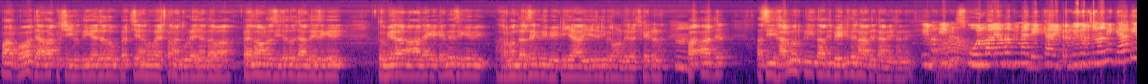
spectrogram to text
ਪਰ ਬਹੁਤ ਜ਼ਿਆਦਾ ਖੁਸ਼ੀ ਹੁੰਦੀ ਹੈ ਜਦੋਂ ਬੱਚਿਆਂ ਨੂੰ ਇਸ ਤਰ੍ਹਾਂ ਜੋੜਿਆ ਜਾਂਦਾ ਵਾ। ਪਹਿਲਾਂ ਹੁਣ ਅਸੀਂ ਜਦੋਂ ਜਾਂਦੇ ਸੀਗੇ ਤਾਂ ਮੇਰਾ ਨਾਮ ਲੈ ਕੇ ਕਹਿੰਦੇ ਸੀਗੇ ਵੀ ਹਰਮੰਦਰ ਸਿੰਘ ਦੀ ਬੇਟੀ ਆ ਇਹ ਜਿਹੜੀ ਗਰਾਊਂਡ ਦੇ ਵਿੱਚ ਖੇਡਣ। ਪਰ ਅੱਜ ਅਸੀਂ ਹਰਮਨਪ੍ਰੀਤ ਆਪਦੀ ਬੇਟੀ ਦੇ ਨਾਂ ਤੇ ਜਾਣੇ ਜਾਂਦੇ ਇਵਨ ਸਕੂਲ ਵਾਲਿਆਂ ਦਾ ਵੀ ਮੈਂ ਦੇਖਿਆ ਇੰਟਰਵਿਊ ਦੇ ਵਿੱਚ ਉਹਨਾਂ ਨੇ ਕਿਹਾ ਕਿ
